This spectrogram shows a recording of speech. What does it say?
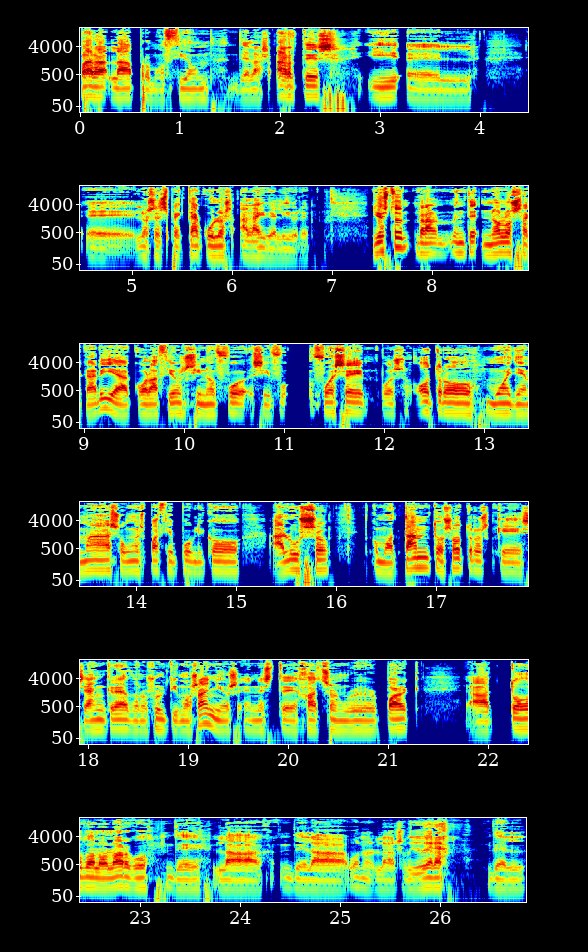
para la promoción de las artes y el, eh, los espectáculos al aire libre. Yo esto realmente no lo sacaría a colación si no fue, si fuese pues otro muelle más o un espacio público al uso como tantos otros que se han creado en los últimos años en este Hudson River Park a todo a lo largo de la de la bueno la ribera del,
